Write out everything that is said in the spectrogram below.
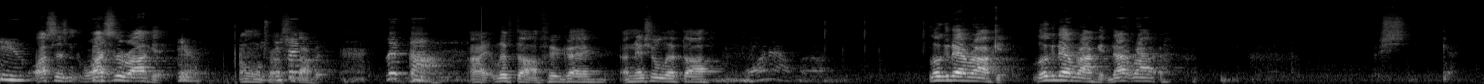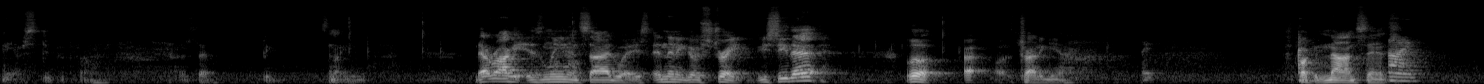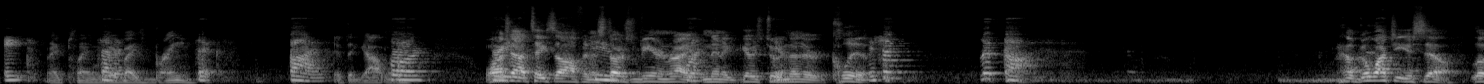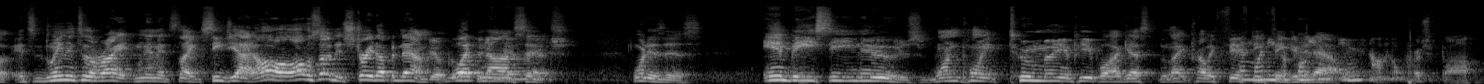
two, Watch this. Watch the rocket. zero. I'm gonna try to stop it. Lift off. All right, lift off. Okay, initial lift off. One alpha. Look at that rocket. Look at that rocket. That rocket. Goddamn stupid phone. It's that big. It's not even. That rocket is leaning sideways, and then it goes straight. You see that? Look. Uh, let's try it again. Fucking nonsense. Nine, eight, They playing with Seven. everybody's brain six, five, if they got one. four, Watch three, how it takes off and it starts veering right, one, and then it goes to zero. another clip. ignition. Lift off. Hell, go watch it yourself. Look, it's leaning to the right, and then it's like CGI. All, all of a sudden, it's straight up and down. Feel. What nonsense! What is this? NBC News. 1.2 million people. I guess like probably 50 figured it out. is nominal. First of all,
